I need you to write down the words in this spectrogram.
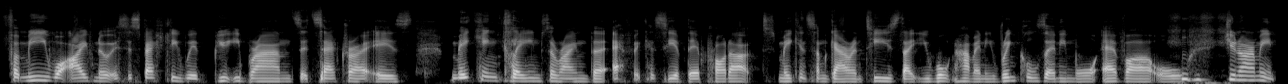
for me what i've noticed especially with beauty brands etc is making claims around the efficacy of their product making some guarantees that you won't have any wrinkles anymore ever or do you know what i mean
